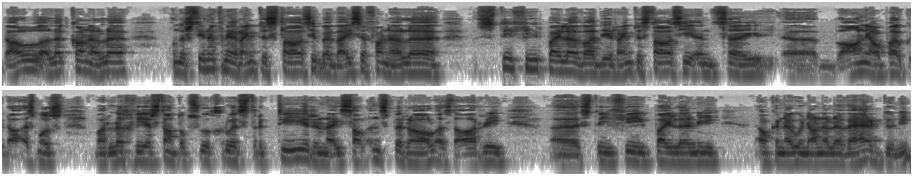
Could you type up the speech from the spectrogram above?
wel hulle kan hulle ondersteuning van die ruimtestasie bewyse van hulle stiefvuurpyle wat die ruimtestasie in sy uh, baan help hou. Daar is mos maar lugweerstand op so groot struktuur en hy sal inspiraal as daardie uh, stiefvuurpyle nie elke nou en dan hulle werk doen nie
